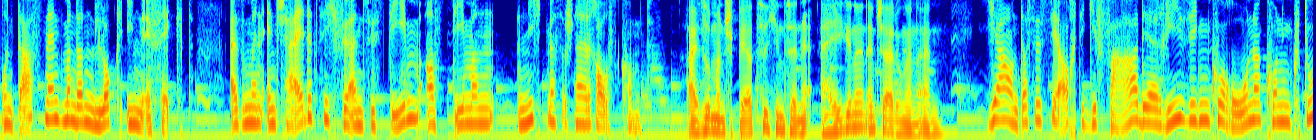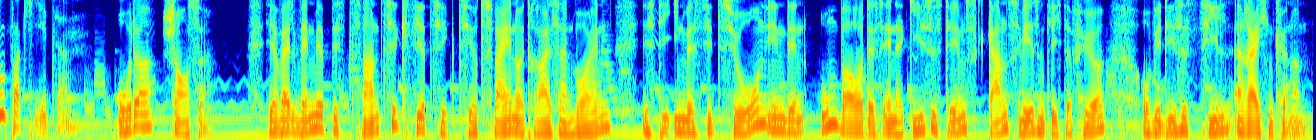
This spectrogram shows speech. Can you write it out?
Und das nennt man dann Lock-in-Effekt. Also man entscheidet sich für ein System, aus dem man nicht mehr so schnell rauskommt. Also man sperrt sich in seine eigenen Entscheidungen ein. Ja, und das ist ja auch die Gefahr der riesigen Corona-Konjunkturpakete. Oder Chance. Ja, weil wenn wir bis 2040 CO2-neutral sein wollen, ist die Investition in den Umbau des Energiesystems ganz wesentlich dafür, ob wir dieses Ziel erreichen können.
